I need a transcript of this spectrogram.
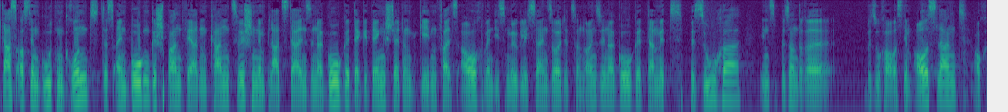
Das aus dem guten Grund, dass ein Bogen gespannt werden kann zwischen dem Platz der alten Synagoge, der Gedenkstätte und gegebenenfalls auch, wenn dies möglich sein sollte, zur neuen Synagoge, damit Besucher, insbesondere Besucher aus dem Ausland, auch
